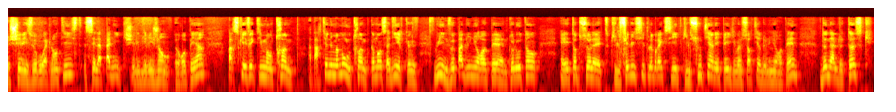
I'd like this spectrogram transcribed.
chez les euro-atlantistes, c'est la panique chez les dirigeants européens, parce qu'effectivement, Trump, à partir du moment où Trump commence à dire que lui ne veut pas de l'Union européenne, que l'OTAN est obsolète, qu'il félicite le Brexit, qu'il soutient les pays qui veulent sortir de l'Union européenne, Donald Tusk,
